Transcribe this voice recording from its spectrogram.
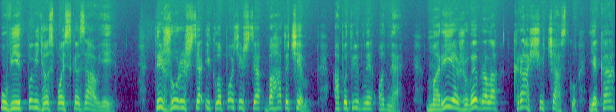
У відповідь Господь сказав їй: Ти журишся і клопочешся багато чим, а потрібне одне. Марія ж вибрала кращу частку, яка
